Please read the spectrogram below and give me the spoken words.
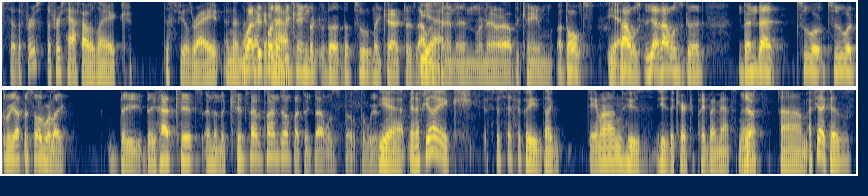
so the first the first half I was like, this feels right, and then the right before they became the, the the two main characters, Yeah. Alicent and Rhaenyra, became adults. yeah That was yeah, that was good. Then that two or two or three episode where like they they had kids and then the kids had a time jump. I think that was the the weird. yeah, and I feel like specifically like Daemon, who's he's the character played by Matt Smith. Um, I feel like his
